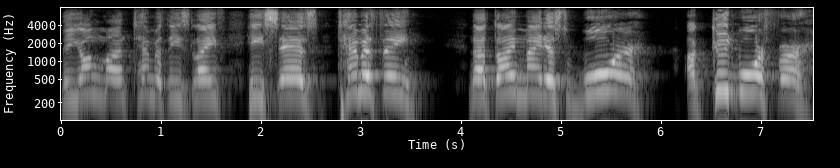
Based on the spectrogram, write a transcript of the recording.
the young man Timothy's life, he says, Timothy, that thou mightest war a good warfare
